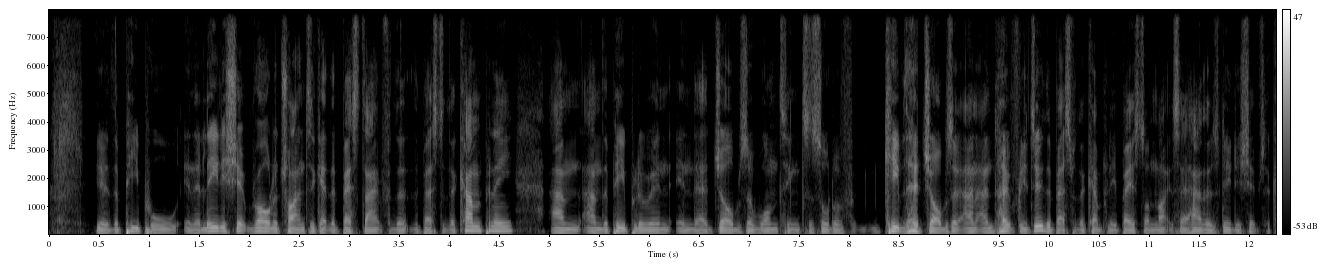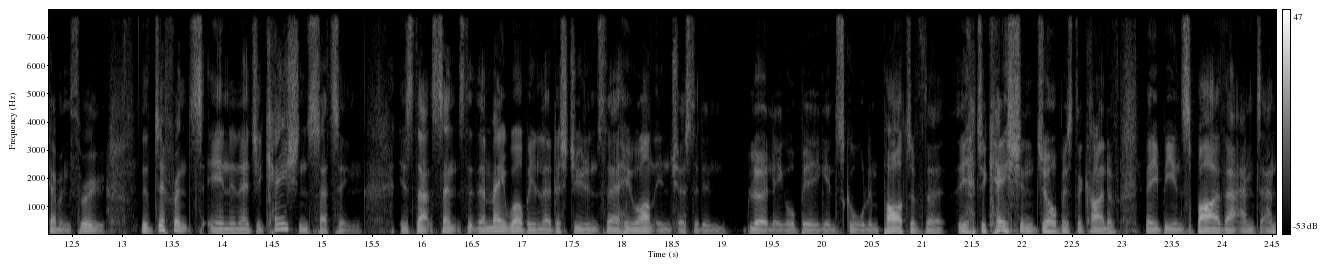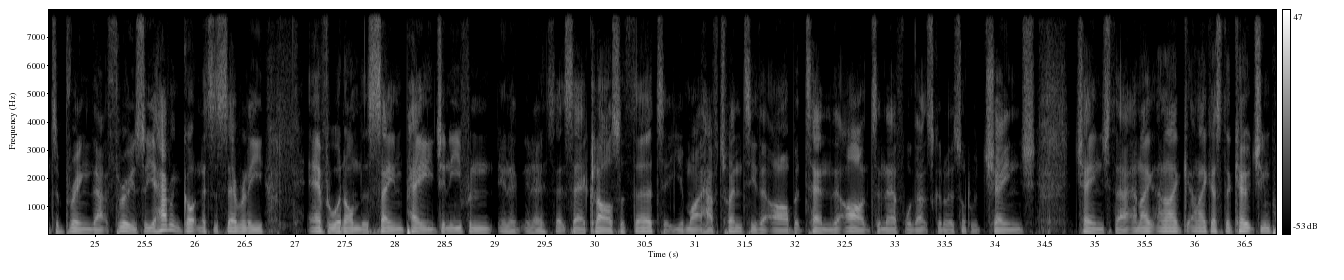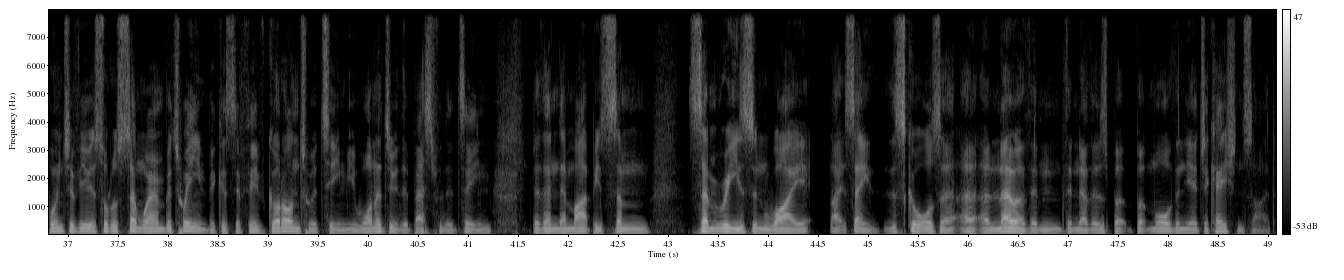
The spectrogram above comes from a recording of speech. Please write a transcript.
you know the people in the leadership role are trying to get the best out for the, the best of the company and and the people who are in in their jobs are wanting to sort of keep their jobs and, and hopefully do the best for the company based on like say how those leaderships are coming through. The difference in an education setting is that sense that there may well be a load of students there who aren't interested in learning or being in school and part of the the education job is to kind of maybe inspire that and and to bring that through. So you haven't got necessarily everyone on the same page and even in a you know let's say a class of 30 you might have 20 that are but 10 that aren't and therefore that's going to sort of change change that. And I and I and I guess the coaching point of view is sort of somewhere in between because if you've got onto a team you want to do the best for the team but then there might be some some reason why like say the scores are, are, are lower than than others but but more than the education side.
